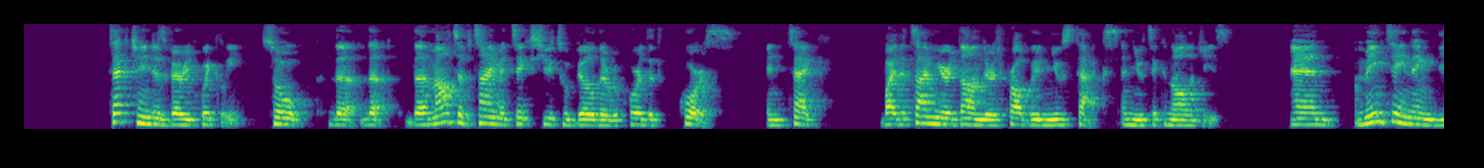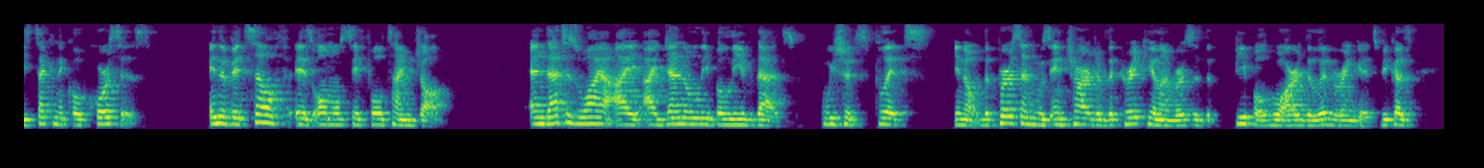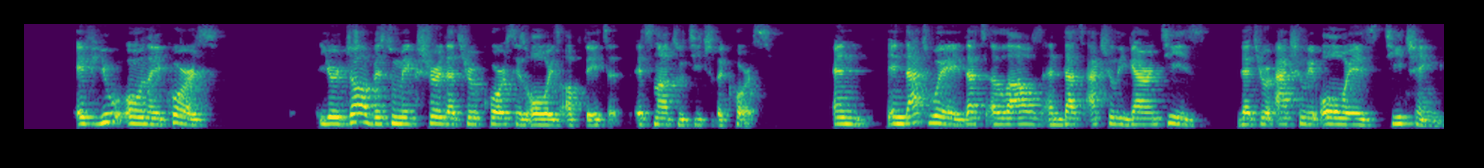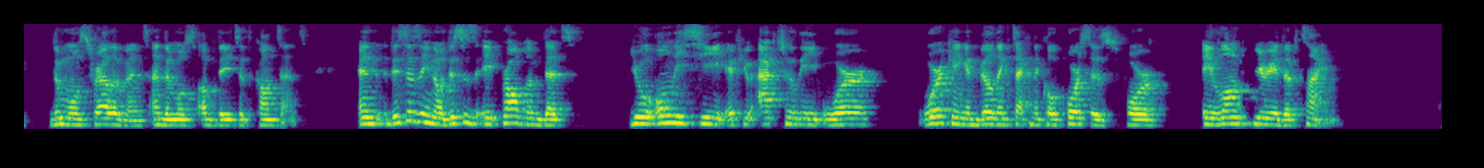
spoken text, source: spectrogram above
tech changes very quickly. So the, the, the amount of time it takes you to build a recorded course in tech, by the time you're done, there's probably new stacks and new technologies. And maintaining these technical courses in of itself is almost a full-time job. And that is why I, I genuinely believe that we should split, you know, the person who's in charge of the curriculum versus the people who are delivering it. Because if you own a course, your job is to make sure that your course is always updated. It's not to teach the course. And in that way, that allows and that actually guarantees that you're actually always teaching the most relevant and the most updated content. And this is, you know, this is a problem that you'll only see if you actually were working and building technical courses for a long period of time.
